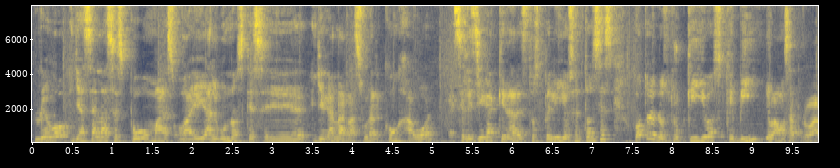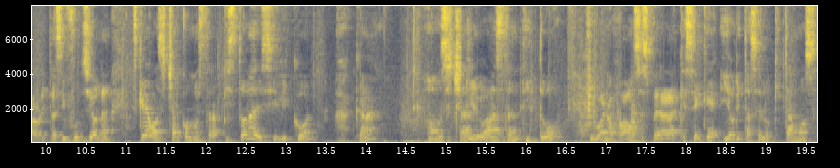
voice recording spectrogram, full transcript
luego ya sea las espumas o hay algunos que se llegan a rasurar con jabón, se les llega a quedar estos pelillos. Entonces otro de los truquillos que vi y vamos a probar ahorita si funciona es que le vamos a echar con nuestra pistola de silicón acá Vamos a echarle bastantito. Y bueno, vamos a esperar a que seque y ahorita se lo quitamos.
